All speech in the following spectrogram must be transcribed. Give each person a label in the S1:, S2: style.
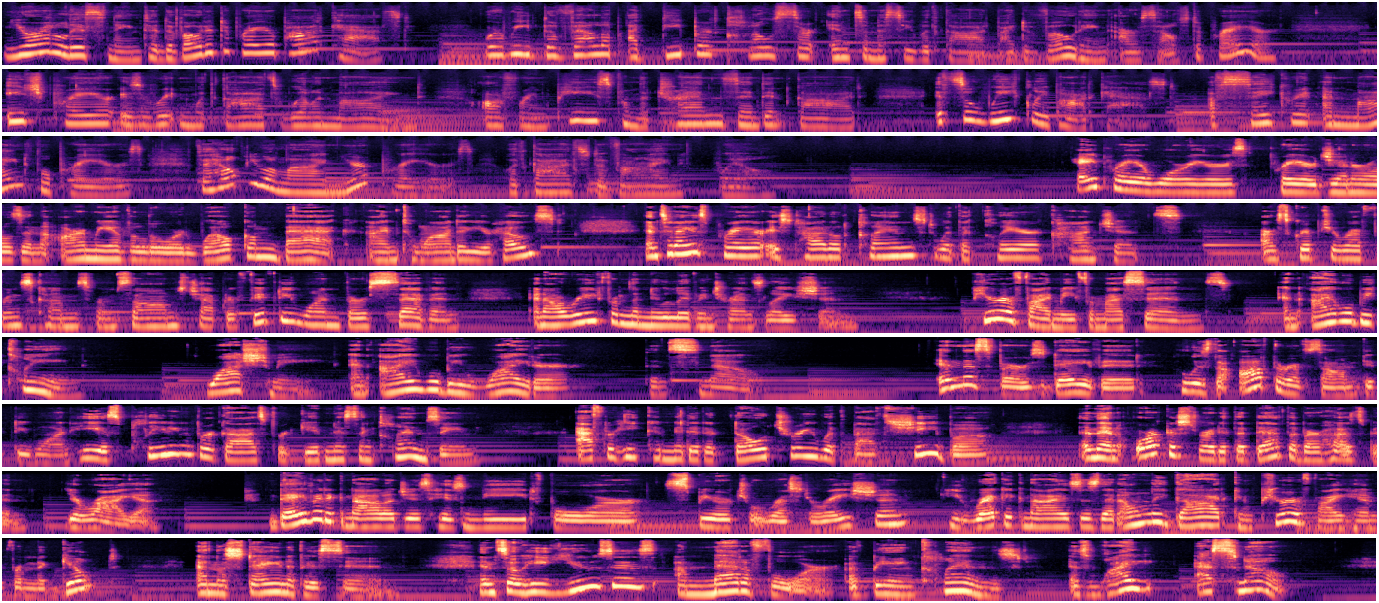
S1: You're listening to Devoted to Prayer podcast, where we develop a deeper, closer intimacy with God by devoting ourselves to prayer. Each prayer is written with God's will in mind, offering peace from the transcendent God. It's a weekly podcast of sacred and mindful prayers to help you align your prayers with God's divine will. Hey, prayer warriors, prayer generals, and the army of the Lord, welcome back. I'm Tawanda, your host, and today's prayer is titled Cleansed with a Clear Conscience. Our scripture reference comes from Psalms chapter 51, verse 7, and I'll read from the New Living Translation. Purify me from my sins, and I will be clean. Wash me, and I will be whiter than snow. In this verse, David, who is the author of Psalm 51, he is pleading for God's forgiveness and cleansing after he committed adultery with Bathsheba and then orchestrated the death of her husband, Uriah. David acknowledges his need for spiritual restoration. He recognizes that only God can purify him from the guilt and the stain of his sin. And so he uses a metaphor of being cleansed as white as snow.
